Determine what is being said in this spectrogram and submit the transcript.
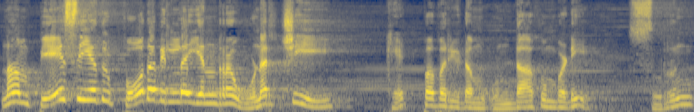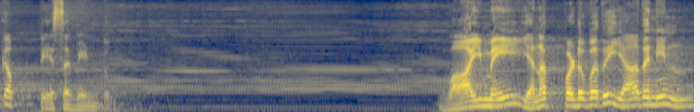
நாம் பேசியது போதவில்லை என்ற உணர்ச்சி கேட்பவரிடம் உண்டாகும்படி சுருங்கப் பேச வேண்டும். வாய்மை எனப்படுவது யாதனின்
